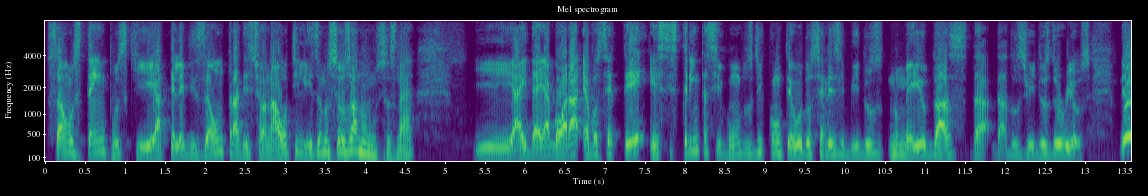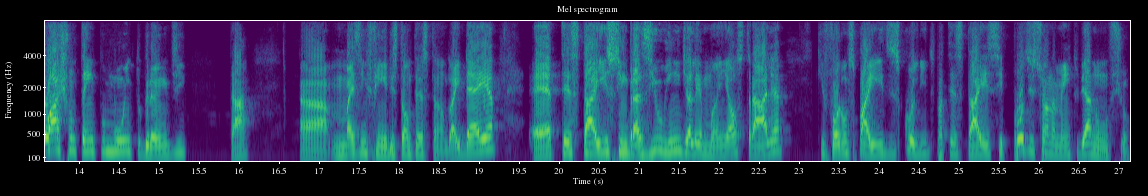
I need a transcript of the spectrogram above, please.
são os tempos que a televisão tradicional utiliza nos seus anúncios, né? E a ideia agora é você ter esses 30 segundos de conteúdo sendo exibidos no meio das, da, da, dos vídeos do Reels. Eu acho um tempo muito grande, tá? Uh, mas enfim, eles estão testando. A ideia é testar isso em Brasil, Índia, Alemanha e Austrália, que foram os países escolhidos para testar esse posicionamento de anúncio.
